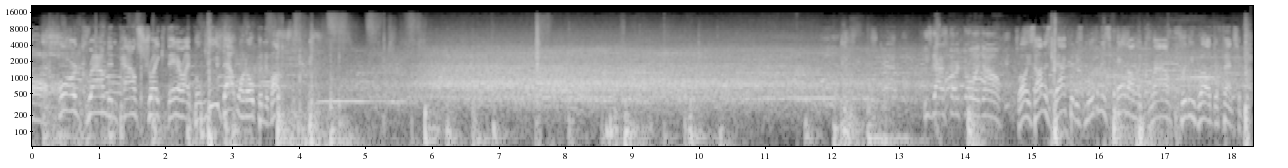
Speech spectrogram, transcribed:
Oh, hard ground and pound strike there. I believe that one opened him up. Got to start throwing down. Well, he's on his back, but he's moving his head on the ground pretty well defensively.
